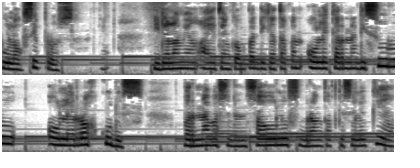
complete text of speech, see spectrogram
Pulau Siprus. Di dalam yang ayat yang keempat dikatakan oleh karena disuruh oleh Roh Kudus Barnabas dan Saulus berangkat ke Seleukia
